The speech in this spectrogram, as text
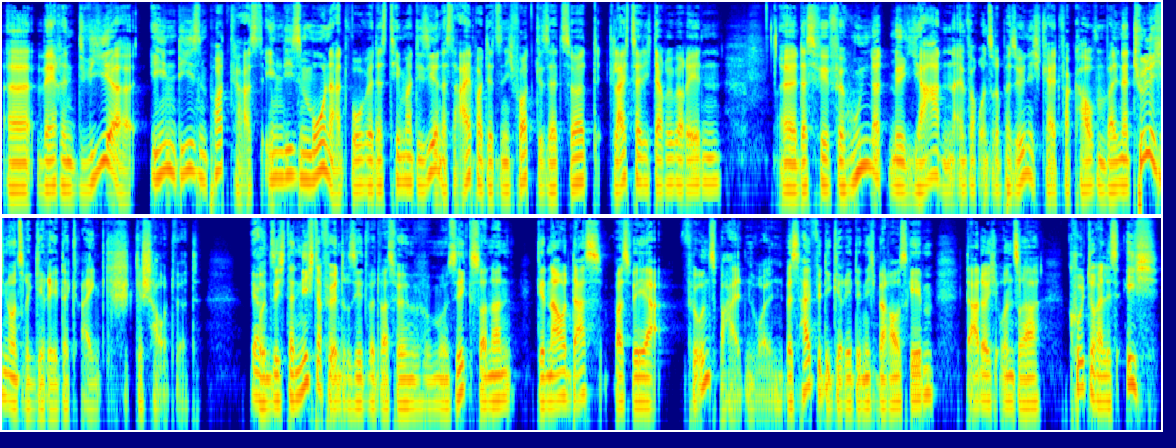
Äh, während wir in diesem Podcast, in diesem Monat, wo wir das thematisieren, dass der iPod jetzt nicht fortgesetzt wird, gleichzeitig darüber reden, äh, dass wir für 100 Milliarden einfach unsere Persönlichkeit verkaufen, weil natürlich in unsere Geräte reingeschaut wird. Ja. Und sich dann nicht dafür interessiert wird, was wir für Musik, sondern genau das, was wir ja für uns behalten wollen, weshalb wir die Geräte nicht mehr rausgeben, dadurch unser kulturelles Ich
